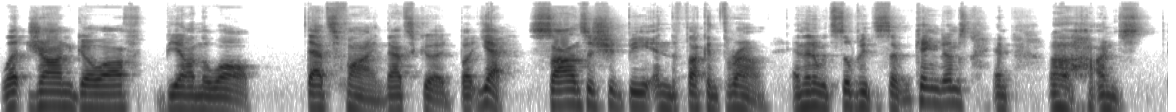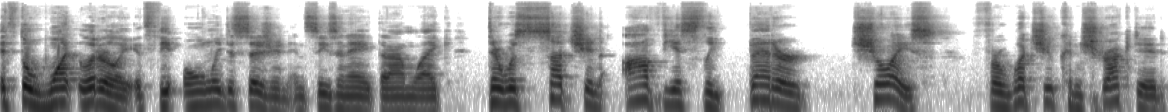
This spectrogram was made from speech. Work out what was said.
Let Jon go off beyond the wall. That's fine. That's good. But yeah, Sansa should be in the fucking throne, and then it would still be the Seven Kingdoms. And uh, I'm just, it's the one literally it's the only decision in season eight that I'm like there was such an obviously better choice for what you constructed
